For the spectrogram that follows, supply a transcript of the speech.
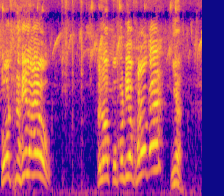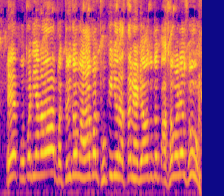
ટોસ નહીં લાયો. પેલો પોપટીયો ખરો કે? એ પોપટિયાનો ભત્રીજો મારા પર થૂકી ગયો રસ્તામાં હેડ્યો આવતો તો પાછો વળ્યો છું.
